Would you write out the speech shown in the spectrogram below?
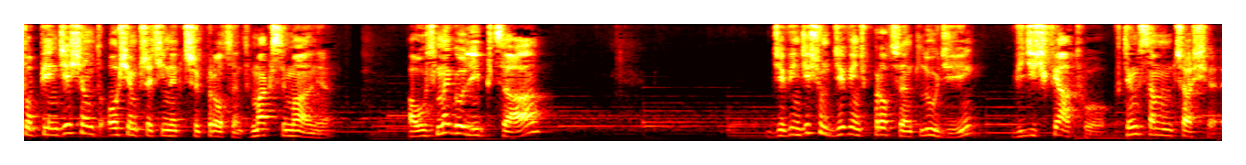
to 58,3% maksymalnie. A 8 lipca 99% ludzi widzi światło w tym samym czasie,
